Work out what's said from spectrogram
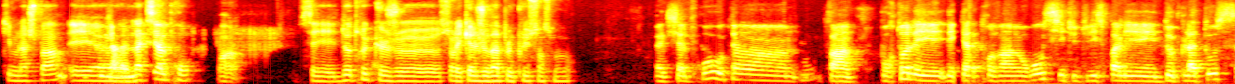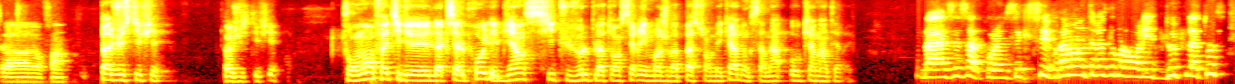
qui me lâche pas, et euh, Carrément. l'Axial Pro. Voilà. C'est deux trucs que je, sur lesquels je vape le plus en ce moment. Axial Pro, aucun. Enfin, pour toi, les, les 80 euros, si tu n'utilises pas les deux plateaux, ça. Enfin, Pas justifié. pas justifié. Pour moi, en fait, il est l'Axial Pro, il est bien si tu veux le plateau en série. Moi, je vape pas sur Mecha, donc ça n'a aucun intérêt. Bah, c'est ça le problème, c'est que c'est vraiment intéressant d'avoir les deux plateaux si tu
